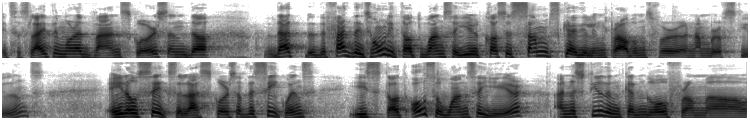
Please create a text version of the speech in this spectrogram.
It's a slightly more advanced course, and uh, that, the fact that it's only taught once a year causes some scheduling problems for a number of students. 806, the last course of the sequence, is taught also once a year, and a student can go from uh,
